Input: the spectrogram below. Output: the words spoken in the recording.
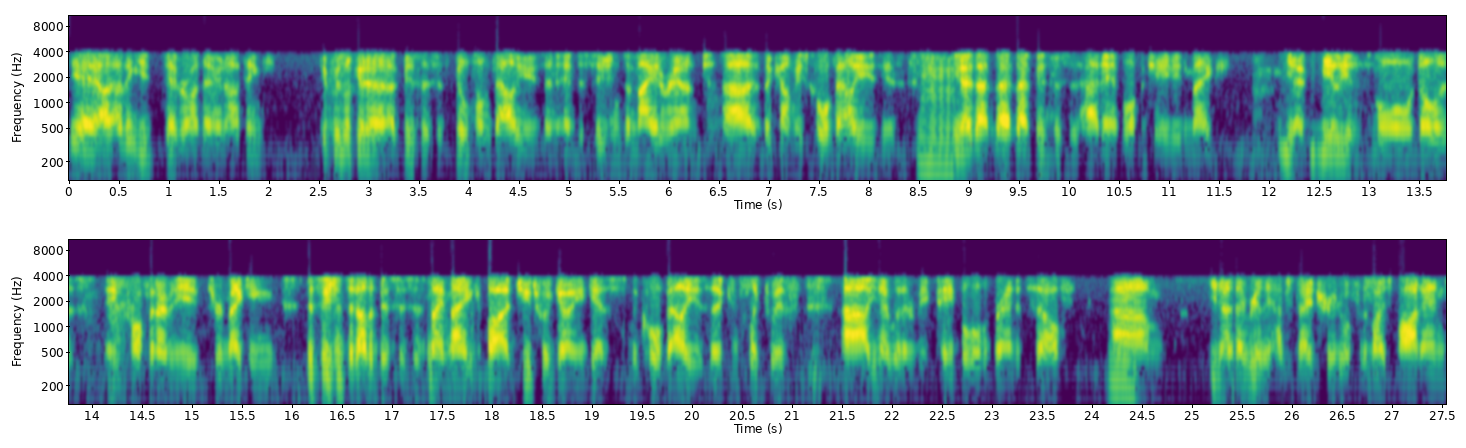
yeah, I, I think you're dead right there, and I think if we look at a, a business that's built on values and, and decisions are made around uh, the company's core values, is mm, you know that, that that business has had ample opportunity to make you know millions more dollars in profit over the years through making decisions that other businesses may make, but due to it going against the core values that conflict with, uh, you know, whether it be people or the brand itself, mm, um, you know, they really have stayed true to it for the most part, and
